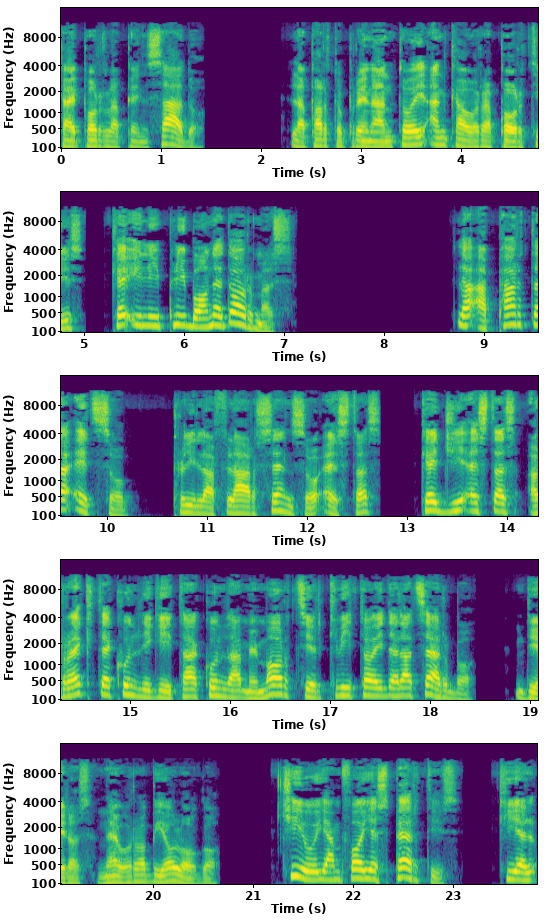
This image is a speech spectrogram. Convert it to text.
cae por la pensado. La partoprenantoi ancao raportis che ili pli bone dormas. La aparta etso pri la flar senso estas che gi estas recte conligita cun la memor circuitoi de la cerbo, diras neurobiologo. Ciu iam foie spertis, ciel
